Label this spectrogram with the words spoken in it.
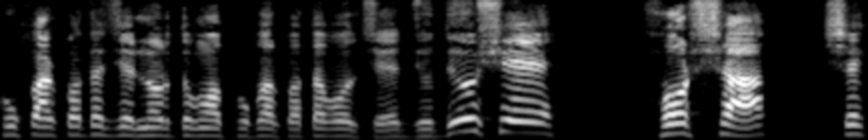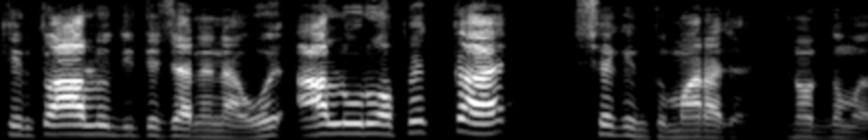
পোকার কথা যে নর্দমা পোকার কথা বলছে যদিও সে ফর্সা সে কিন্তু আলু দিতে জানে না। ওই আলুর অপেক্ষায় সে কিন্তু মারা যায় নর্দমা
